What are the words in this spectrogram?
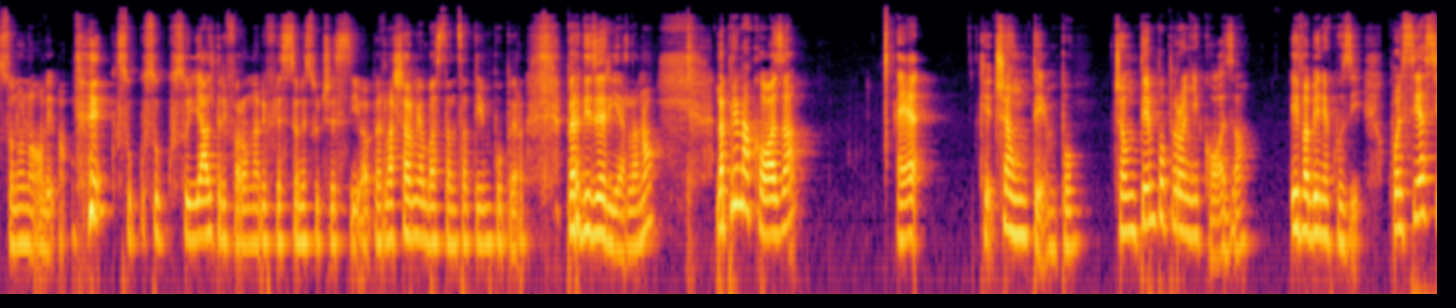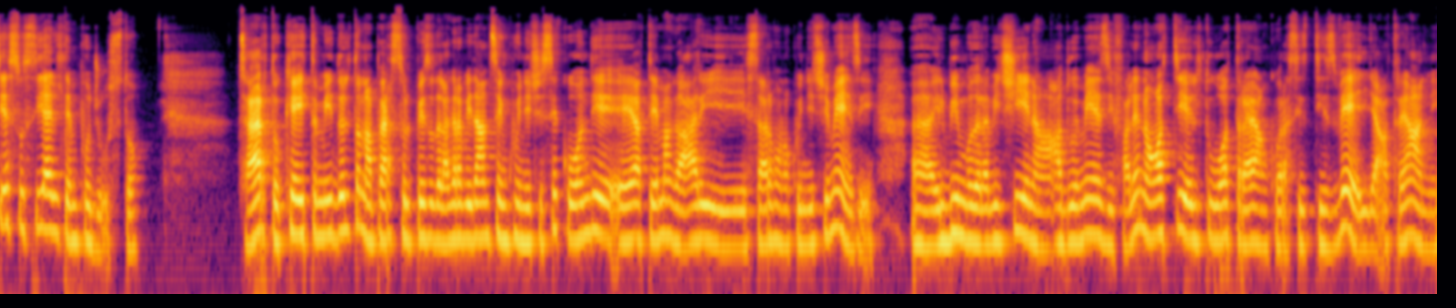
sono nove, ma su, su, sugli altri farò una riflessione successiva per lasciarmi abbastanza tempo per, per, digerirla, no? La prima cosa è che c'è un tempo, c'è un tempo per ogni cosa e va bene così, qualsiasi esso sia il tempo giusto. Certo, Kate Middleton ha perso il peso della gravidanza in 15 secondi e a te magari servono 15 mesi. Eh, il bimbo della vicina a due mesi fa le notti e il tuo a tre ancora si, ti sveglia, a tre anni.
